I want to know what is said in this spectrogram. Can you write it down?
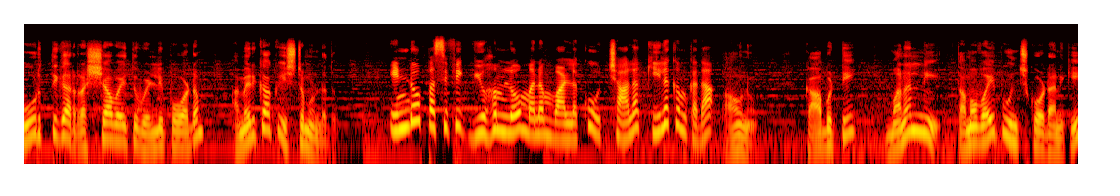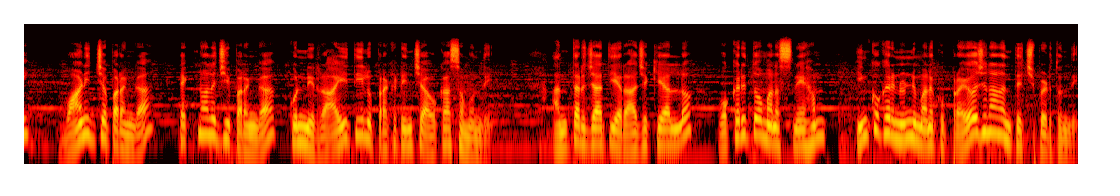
పూర్తిగా రష్యా వైపు వెళ్ళిపోవడం అమెరికాకు ఇష్టముండదు. ఇండో పసిఫిక్ వ్యూహంలో మనం వాళ్ళకు చాలా కీలకం కదా? అవును. కాబట్టి మనల్ని తమ వైపు ఉంచుకోవడానికి వాణిజ్యపరంగా టెక్నాలజీ పరంగా కొన్ని రాయితీలు ప్రకటించే అవకాశం ఉంది. అంతర్జాతీయ రాజకీయాల్లో ఒకరితో మన స్నేహం ఇంకొకరి నుండి మనకు ప్రయోజనాలను తెచ్చిపెడుతుంది.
